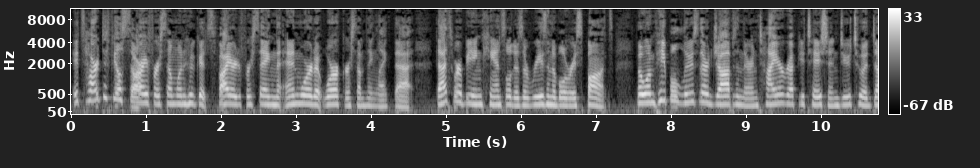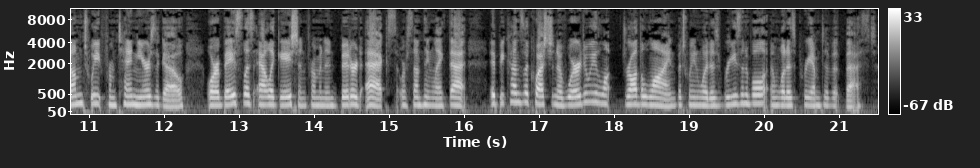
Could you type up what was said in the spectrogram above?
It's hard to feel sorry for someone who gets fired for saying the N word at work or something like that. That's where being canceled is a reasonable response. But when people lose their jobs and their entire reputation due to a dumb tweet from 10 years ago or a baseless allegation from an embittered ex or something like that, it becomes a question of where do we lo- draw the line between what is reasonable and what is preemptive at best.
